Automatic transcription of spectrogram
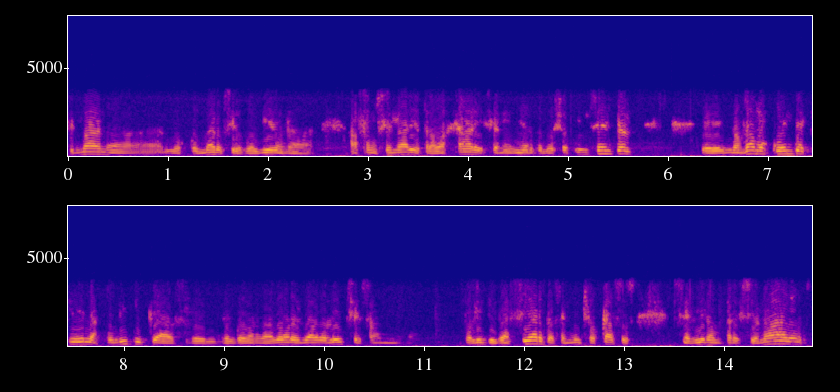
semana los comercios volvieron a, funcionar y a trabajar y se han abierto los shopping centers. Eh, nos damos cuenta que las políticas del, gobernador Eduardo Leche son políticas ciertas, en muchos casos se vieron presionados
